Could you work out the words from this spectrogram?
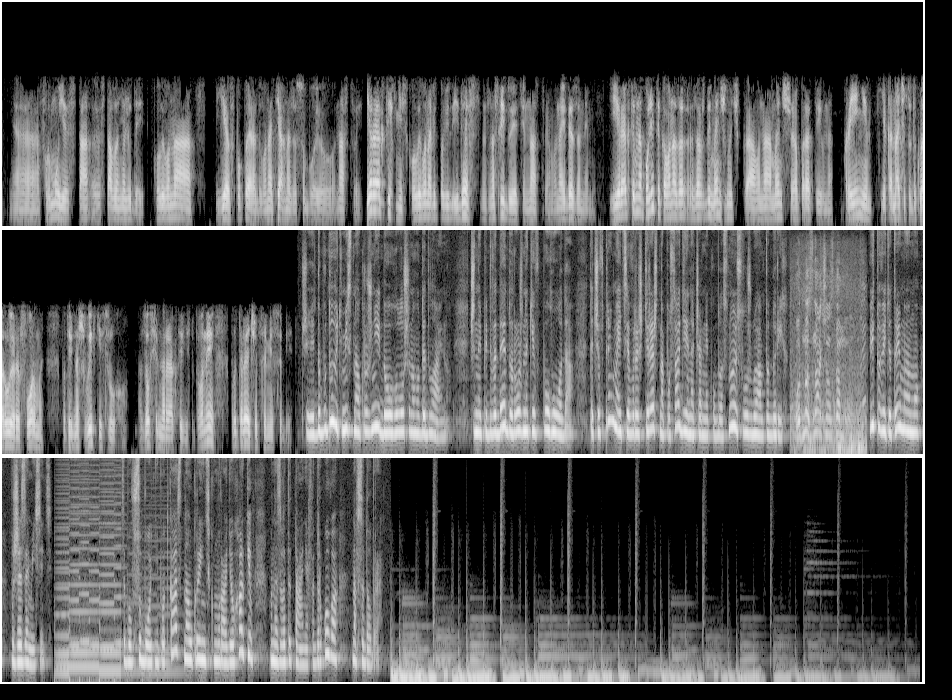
формує ста- ставлення людей, коли вона є попереду, вона тягне за собою настрої. Є реактивність, коли вона відповід іде, наслідує цим настроєм, вона йде за ними. І реактивна політика вона за- завжди менш гнучка, вона менш оперативна. В країні, яка начебто декларує реформи, потрібна швидкість руху, зовсім не реактивність. Тобто вони протиречать самі собі. Чи добудують міст на окружній до оголошеного дедлайну? Чи не підведе дорожників погода? Та чи втримається врешті-решт на посаді начальник обласної служби автодоріг? Однозначно здамо. Відповідь отримуємо вже за місяць. Це був суботній подкаст на українському радіо Харків. Мене звати Таня Федоркова. На все добре.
